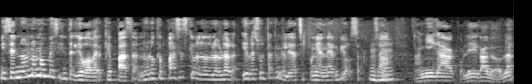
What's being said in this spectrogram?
Me dice, no, no, no me siente. Le digo, a ver qué pasa. No, lo que pasa es que bla, bla, bla, bla. Y resulta que en realidad se ponía nerviosa. O sea, amiga, colega, bla, bla, bla.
